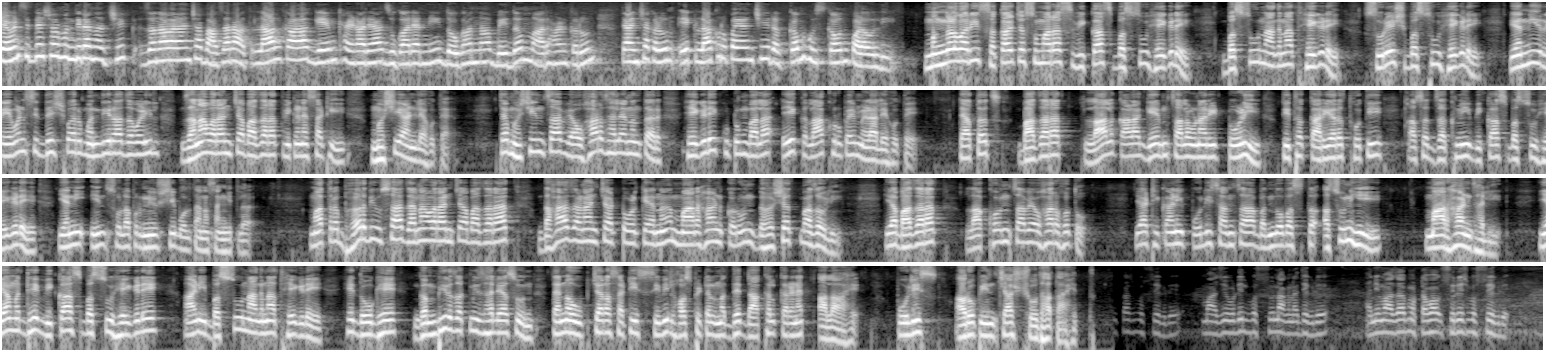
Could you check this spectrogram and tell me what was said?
रेवणसिद्धेश्वर मंदिरानजीक जनावरांच्या बाजारात लाल काळा गेम खेळणाऱ्या जुगाऱ्यांनी दोघांना बेदम मारहाण करून त्यांच्याकडून एक लाख रुपयांची रक्कम हुसकावून पळवली. मंगळवारी सकाळच्या सुमारास विकास बस्सू हेगडे बस्सू नागनाथ हेगडे सुरेश बस्सू हेगडे यांनी रेवणसिद्धेश्वर मंदिराजवळील जनावरांच्या बाजारात विकण्यासाठी म्हशी आणल्या होत्या. त्या म्हशींचा व्यवहार झाल्यानंतर हेगडे कुटुंबाला एक लाख रुपये मिळाले होते. त्यातच बाजारात लाल काळा गेम चालवणारी टोळी तिथं कार्यरत होती असं जखमी विकास बस्सू हेगडे यांनी इन सोलापूर न्यूजशी बोलताना सांगितलं. मात्र भर दिवसा जनावरांच्या बाजारात दहा जणांच्या टोळक्यानं मारहाण करून दहशत माजवली. या बाजारात लाखोंचा व्यवहार होतो. या ठिकाणी पोलिसांचा बंदोबस्त असूनही मारहाण झाली. यामध्ये विकास बस्सू हेगडे आणि बस्सू नागनाथ हेगडे हे दोघे गंभीर जखमी झाले असून त्यांना उपचारासाठी सिव्हिल हॉस्पिटलमध्ये दाखल करण्यात आलं आहे. पोलीस आरोपींच्या शोधात आहेत. विकास बस्सू हेगडे माझे वडील बस्सू नागनाथ हेगडे आणि माझा मोठा भाऊ सुरेश बस्सू हेगडे.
